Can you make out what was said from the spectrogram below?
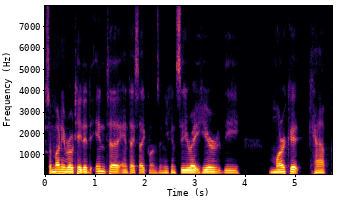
some money rotated into anticyclones, and you can see right here the market cap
